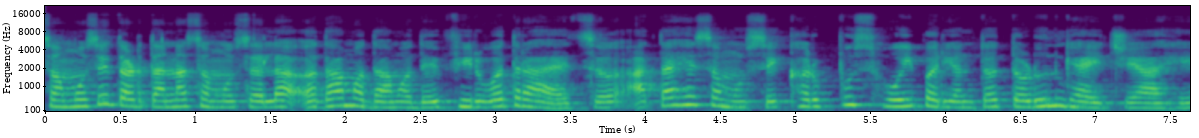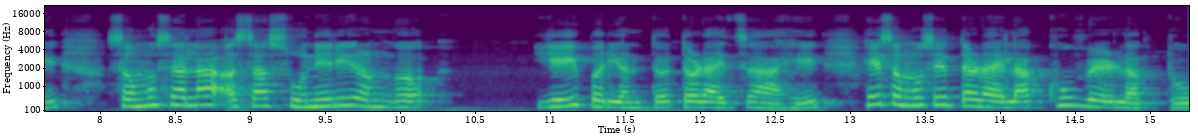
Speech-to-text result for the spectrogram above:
समोसे तळताना समोस्याला अधामधामध्ये फिरवत राहायचं. आता हे समोसे खरपूस होईपर्यंत तळून घ्यायचे आहे. समोस्याला असा सोनेरी रंग येईपर्यंत तळायचं आहे. हे समोसे तळायला खूप वेळ लागतो.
